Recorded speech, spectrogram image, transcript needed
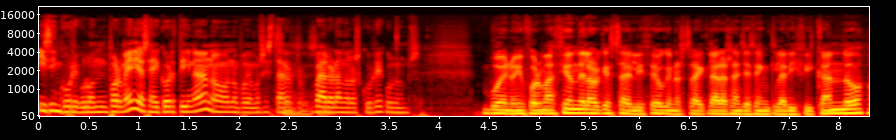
y sin currículum por medio. Si hay cortina, no, no podemos estar Sí, sí, sí. valorando los currículums. Bueno, información de la Orquesta del Liceo que nos trae Clara Sánchez en Clarificando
